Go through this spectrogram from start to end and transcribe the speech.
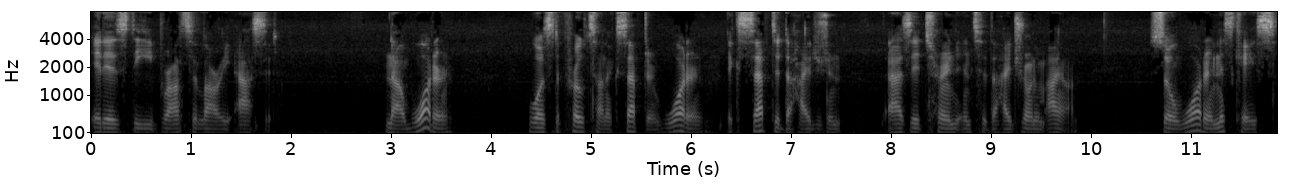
it is the Bronsted-Lowry acid. Now water was the proton acceptor. Water accepted the hydrogen as it turned into the hydronium ion. So water in this case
